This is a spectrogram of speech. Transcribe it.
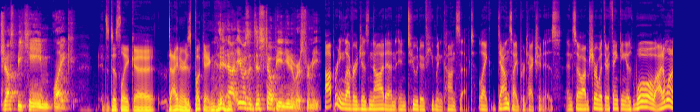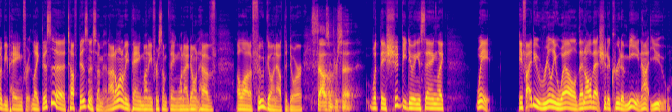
just became like it's just like uh, diners booking. yeah, uh, it was a dystopian universe for me. Operating leverage is not an intuitive human concept like downside protection is. And so I'm sure what they're thinking is, whoa, I don't want to be paying for, like, this is a tough business I'm in. I don't want to be paying money for something when I don't have a lot of food going out the door. Thousand percent. What they should be doing is saying, like, wait, if I do really well, then all that should accrue to me, not you.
